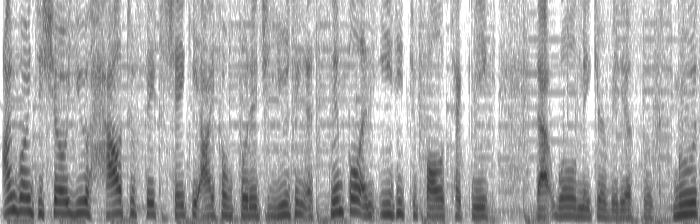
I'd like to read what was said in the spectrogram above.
I'm going to show you how to fix shaky iPhone footage using a simple and easy to follow technique that will make your videos look smooth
